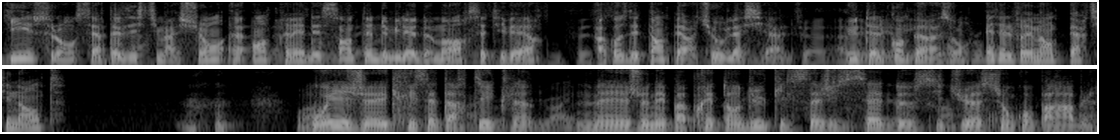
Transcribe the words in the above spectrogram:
qui, selon certaines estimations, a entraîné des centaines de milliers de morts cet hiver à cause des températures glaciales. Une telle comparaison est-elle vraiment pertinente? Oui, j'ai écrit cet article, mais je n'ai pas prétendu qu'il s'agissait de situations comparables.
